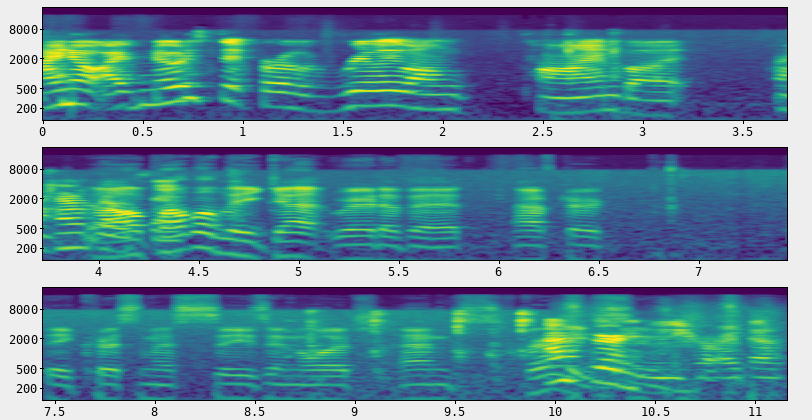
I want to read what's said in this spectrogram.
I know. I've noticed it for a really long time, but I haven't I'll noticed it. probably get rid of it after the Christmas season, which ends fairly After soon. New Year, I guess.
